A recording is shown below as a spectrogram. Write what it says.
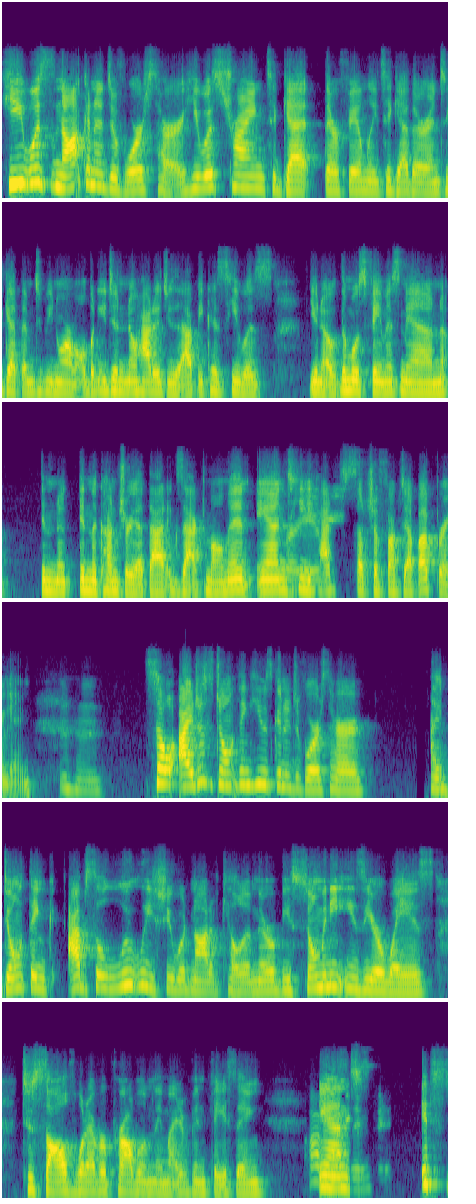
He was not going to divorce her. He was trying to get their family together and to get them to be normal, but he didn't know how to do that because he was, you know, the most famous man in the in the country at that exact moment and he had such a fucked up upbringing. hmm So I just don't think he was going to divorce her. I don't think absolutely she would not have killed him. There would be so many easier ways to solve whatever problem they might have been facing. And it's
